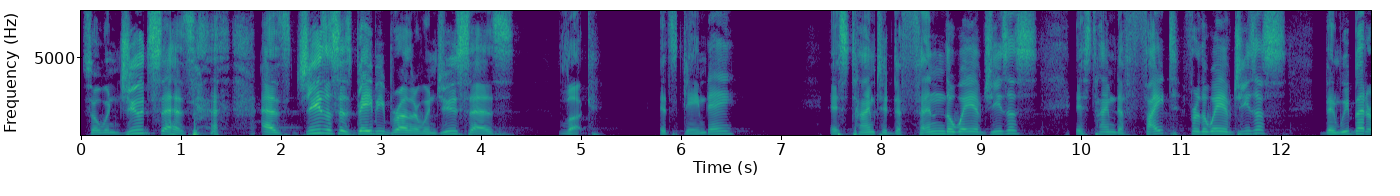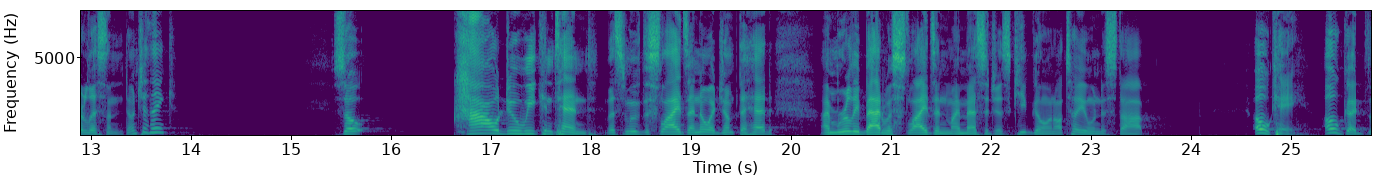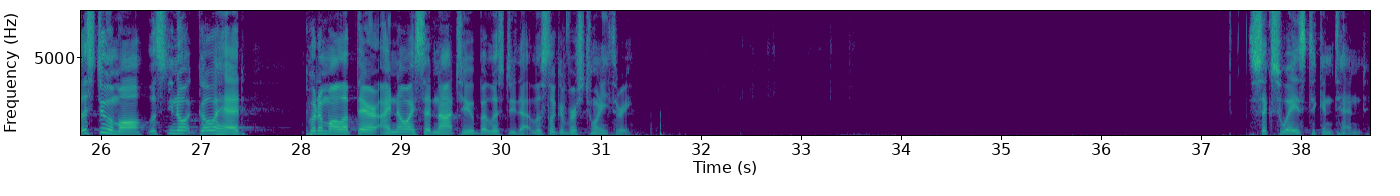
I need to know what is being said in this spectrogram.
So when Jude says, as Jesus' baby brother, when Jude says, Look, it's game day, it's time to defend the way of Jesus, it's time to fight for the way of Jesus, then we better listen, don't you think? So, how do we contend? Let's move the slides. I know I jumped ahead. I'm really bad with slides and my messages. Keep going. I'll tell you when to stop. Okay. Oh, good. Let's do them all. Let's, you know what? Go ahead. Put them all up there. I know I said not to, but let's do that. Let's look at verse 23. Six ways to contend.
